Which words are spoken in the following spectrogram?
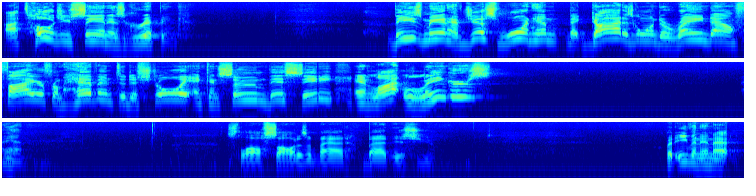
I told you sin is gripping. These men have just warned him that God is going to rain down fire from heaven to destroy and consume this city, and Lot lingers. Man, this lost salt is a bad, bad issue. But even in that,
